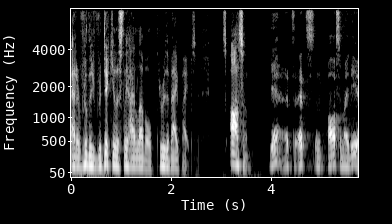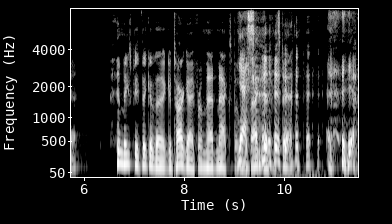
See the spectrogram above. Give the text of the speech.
at a really ridiculously high level through the bagpipes it's awesome yeah that's that's an awesome idea. It makes me think of the guitar guy from mad max but yes. with a bagpipe instead. Yeah.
